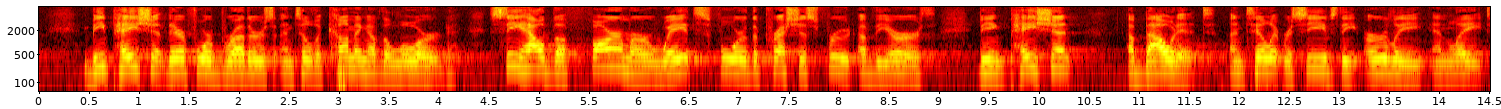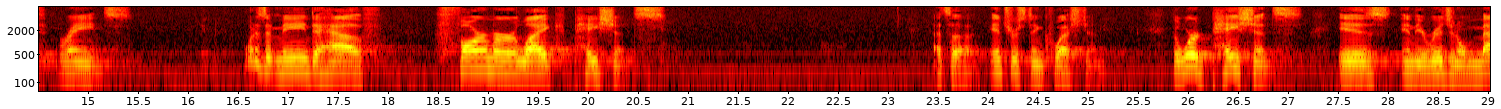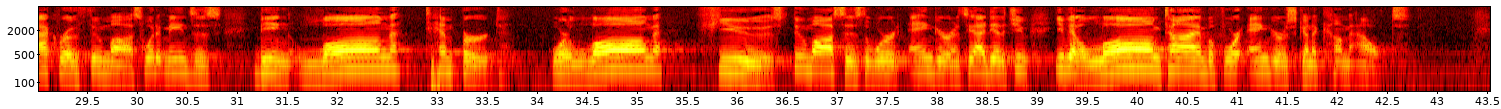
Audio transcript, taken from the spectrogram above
Be patient, therefore, brothers, until the coming of the Lord. See how the farmer waits for the precious fruit of the earth, being patient about it until it receives the early and late rains. What does it mean to have farmer like patience? That's an interesting question. The word patience is in the original macrothumos. What it means is being long tempered or long fused. Thumos is the word anger, and it's the idea that you, you've got a long time before anger is going to come out.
